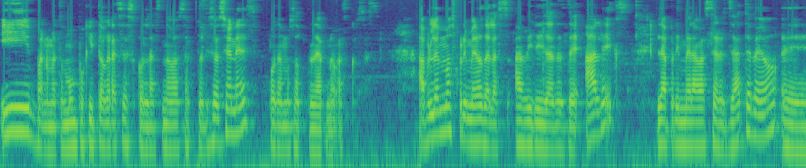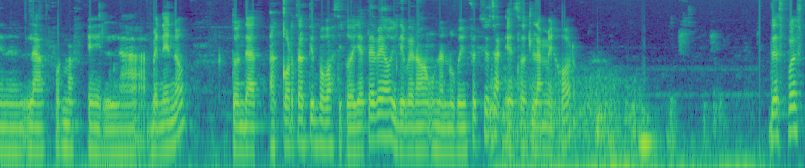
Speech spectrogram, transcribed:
Y bueno, me tomó un poquito gracias con las nuevas actualizaciones, podemos obtener nuevas cosas. Hablemos primero de las habilidades de Alex. La primera va a ser Ya te veo, la forma, la veneno, donde acorta el tiempo básico de Ya te veo y libera una nube infecciosa. Eso es la mejor. Después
